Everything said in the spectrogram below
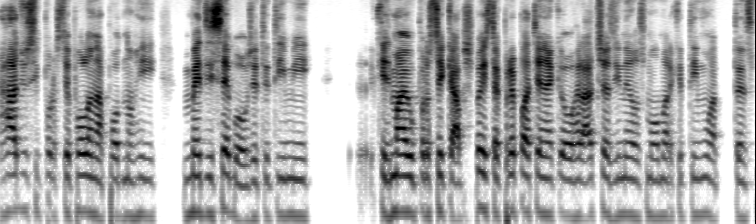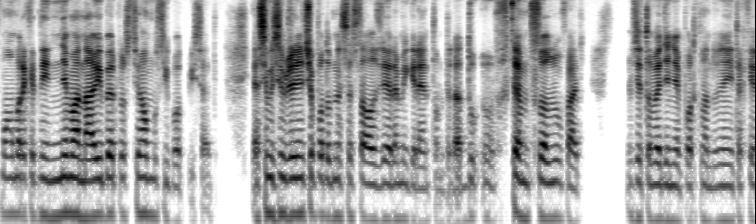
hádžu si proste polena pod nohy medzi sebou, že tie týmy, keď majú proste cap space, tak preplatia nejakého hráča z iného small market týmu a ten small market tým nemá na výber, proste ho musí podpísať. Ja si myslím, že niečo podobné sa stalo s Jeremy Grantom, teda chcem to dúfať, že to vedenie Portlandu nie je také,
